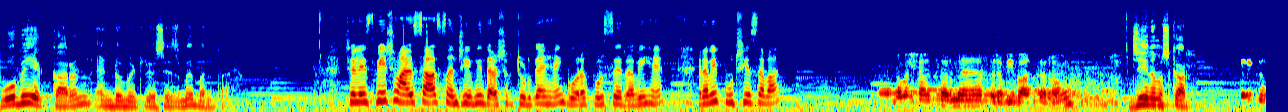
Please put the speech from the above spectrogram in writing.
वो भी एक कारण एंडोमेट्रियोसिस में बनता है। चलिए इस बीच हमारे साथ संजीवनी दर्शक जुड़ गए हैं गोरखपुर से रवि हैं। रवि पूछिए सवाल। नमस्कार सर मैं रवि बात कर रहा हूँ। जी नमस्कार। मतलब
